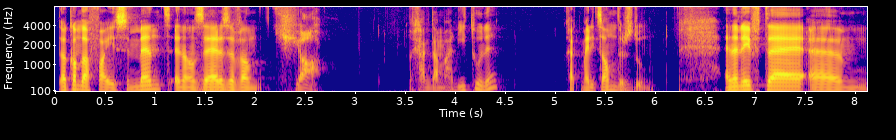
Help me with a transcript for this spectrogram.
Dan kwam dat faillissement en dan zeiden ze van, ja, dan ga ik dat maar niet doen, hè. Ga ik maar iets anders doen. En dan heeft hij... ehm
